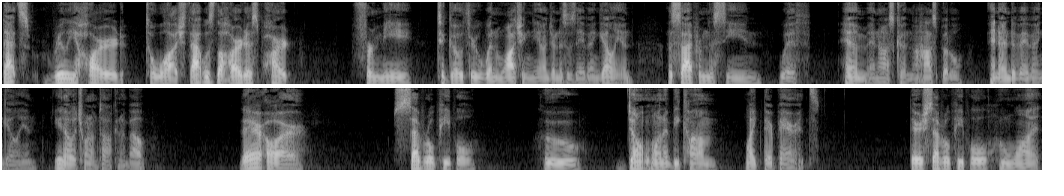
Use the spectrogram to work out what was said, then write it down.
that's really hard to watch. That was the hardest part for me to go through when watching Neon Genesis Evangelion, aside from the scene with him and Asuka in the hospital and End of Evangelion. You know which one I'm talking about. There are several people who don't want to become like their parents. There are several people who want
